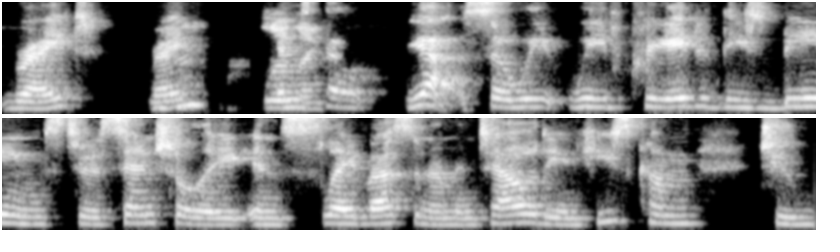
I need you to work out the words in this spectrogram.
Right right? Mm-hmm. And so, yeah, so we we've created these beings to essentially enslave us in our mentality, and he's come to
